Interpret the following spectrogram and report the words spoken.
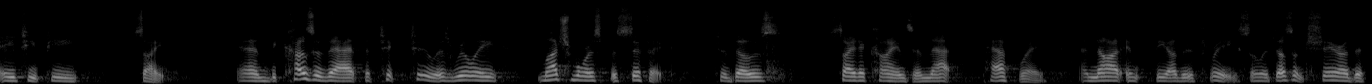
ATP site. And because of that, the TYK2 is really much more specific to those cytokines in that pathway and not in the other three. So it doesn't share the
